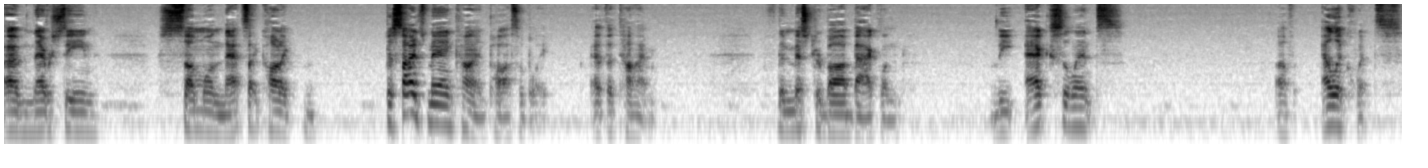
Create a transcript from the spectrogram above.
I've never seen someone that psychotic, besides mankind, possibly, at the time, The Mr. Bob Backlund. The excellence of eloquence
